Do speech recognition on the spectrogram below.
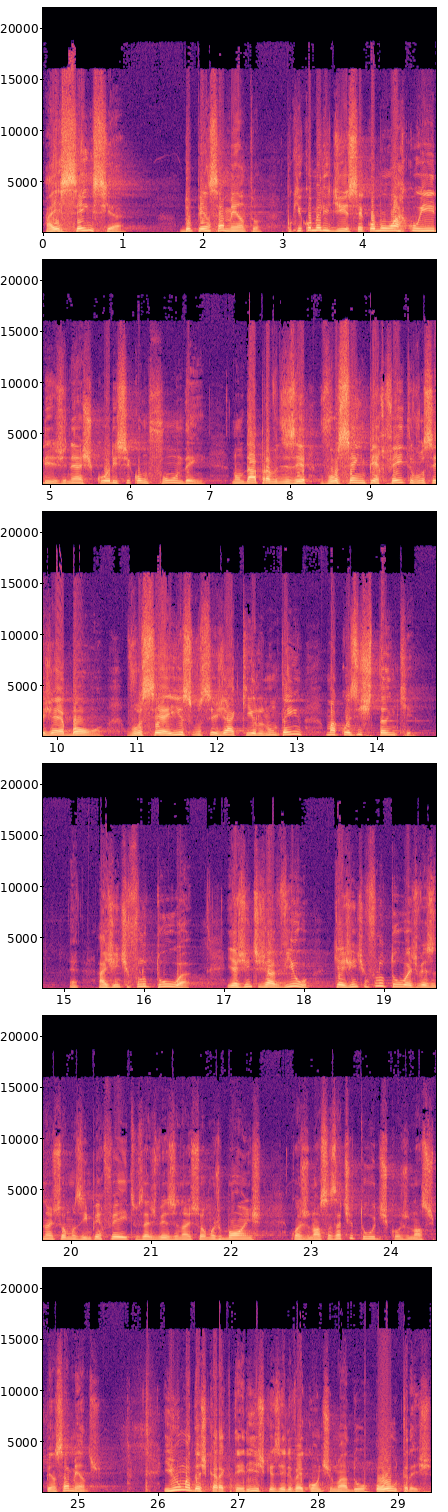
a, a essência do pensamento. Porque, como ele disse, é como um arco-íris, né? as cores se confundem. Não dá para dizer você é imperfeito, você já é bom. Você é isso, você já é aquilo. Não tem uma coisa estanque. né? A gente flutua. E a gente já viu que a gente flutua. Às vezes nós somos imperfeitos, às vezes nós somos bons com as nossas atitudes, com os nossos pensamentos. E uma das características, ele vai continuar do outras,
